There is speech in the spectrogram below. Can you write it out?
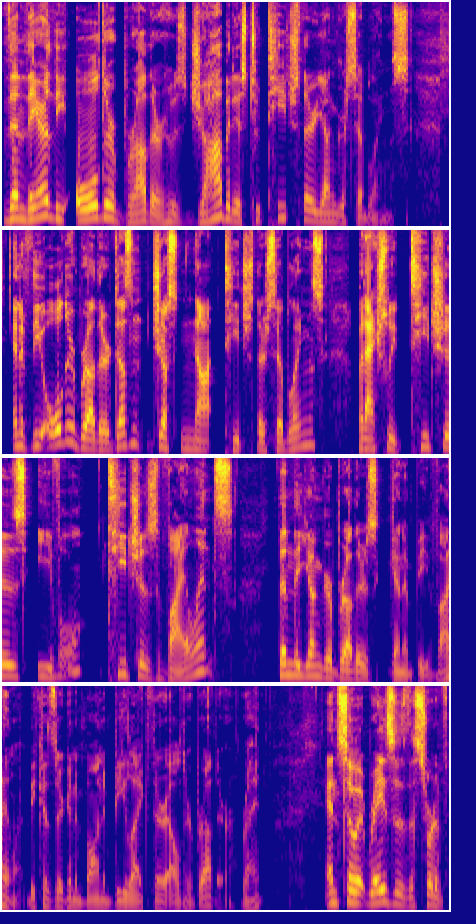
then they are the older brother whose job it is to teach their younger siblings. And if the older brother doesn't just not teach their siblings, but actually teaches evil, teaches violence, then the younger brother's going to be violent because they're going to want to be like their elder brother, right? And so it raises this sort of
